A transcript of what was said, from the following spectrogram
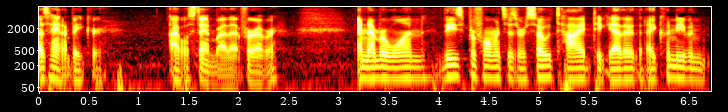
as Hannah Baker. I will stand by that forever. Number one, these performances are so tied together that I couldn't even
